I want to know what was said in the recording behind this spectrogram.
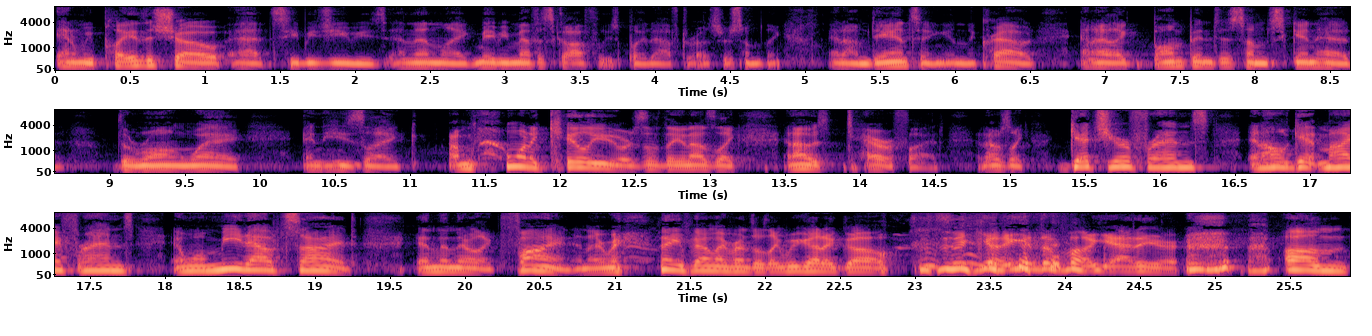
and we played the show at CBGB's, and then like maybe Mephistopheles played after us or something, and I'm dancing in the crowd, and I like bump into some skinhead the wrong way, and he's like. I'm I want to kill you or something. And I was like, and I was terrified. And I was like, get your friends and I'll get my friends and we'll meet outside. And then they're like, fine. And I ran, I found my friends. I was like, we gotta go. we gotta get the fuck out of here. Um,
